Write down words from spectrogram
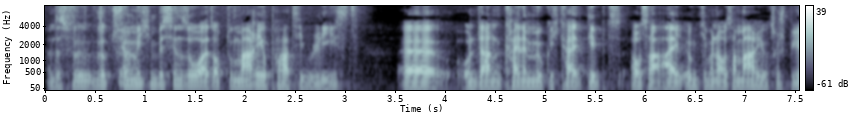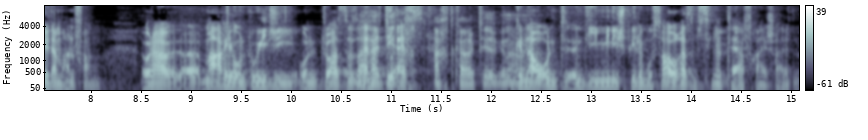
Und das wir- wirkt für Ja. mich ein bisschen so, als ob du Mario Party released äh, und dann keine Möglichkeit gibt, außer irgendjemand außer Mario zu spielen am Anfang. Oder äh, Mario und Luigi und du hast nur Und ein halt die acht, acht Charaktere, genau. Genau, und äh, die Minispiele musst du auch erst im Singleplayer freischalten.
